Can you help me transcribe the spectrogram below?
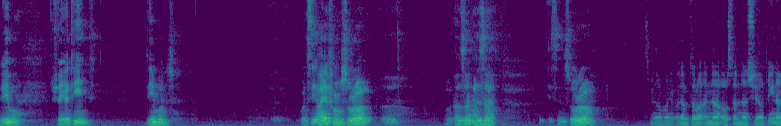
Evil, shayateens, demons. What's the ayah from Surah uh, Azan Azza? It's in Surah. بسم الله الرحمن الرحيم ألم ترى أنا أرسلنا الشياطين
